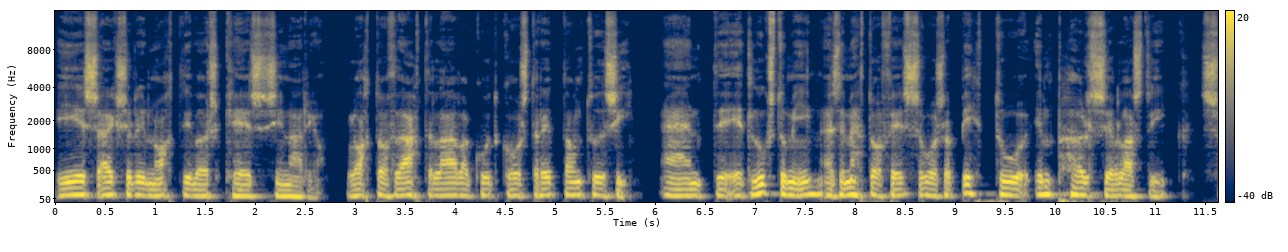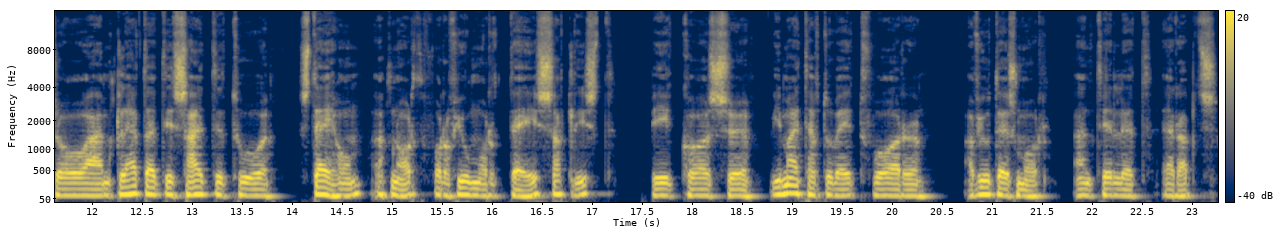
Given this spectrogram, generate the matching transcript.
is actually not the worst case scenario. A lot of that lava could go straight down to the sea. and it looks to me as the Met Office was a bit too impulsive last week. So I'm glad I decided to stay home up north for a few more days at least, because uh, we might have to wait for uh, a few days more until it erupts.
